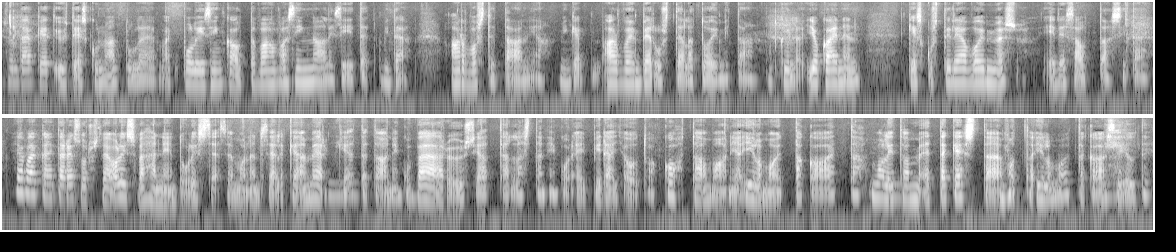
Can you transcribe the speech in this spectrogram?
Se on tärkeää, että yhteiskunnan tulee vaikka poliisin kautta vahva signaali siitä, että mitä arvostetaan ja minkä arvojen perusteella toimitaan. Mutta kyllä jokainen keskustelija voi myös edesauttaa sitä. Ja vaikka niitä resursseja olisi vähän, niin tulisi se semmoinen selkeä merkki, mm. että tämä on niin kuin vääryys ja tällaista niin kuin ei pidä joutua kohtaamaan ja ilmoittakaa, että mm. valitamme, että kestää, mutta ilmoittakaa silti.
